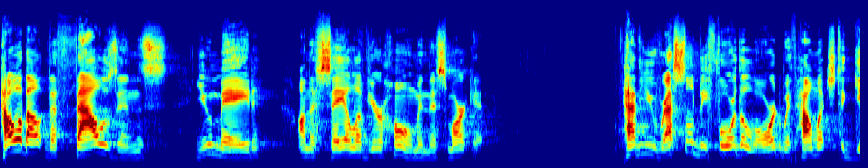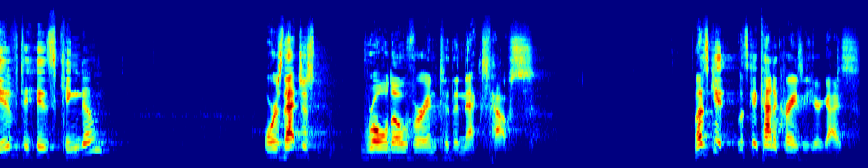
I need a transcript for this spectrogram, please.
How about the thousands you made on the sale of your home in this market? Have you wrestled before the Lord with how much to give to his kingdom? Or is that just rolled over into the next house? Let's get, let's get kind of crazy here, guys.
